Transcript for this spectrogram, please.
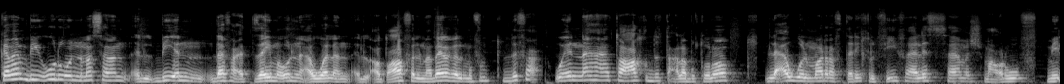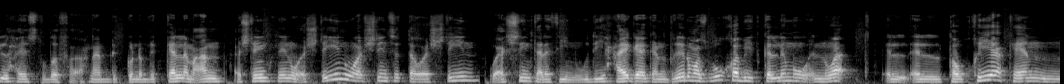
كمان بيقولوا إن مثلا ال beIN دفعت زي ما قلنا اولا الأضعاف المبالغ المفروض تدفع وإنها تعاقدت على بطولات لأول مرة في تاريخ الفيفا لسه مش معروف مين اللي هيستضيفها. إحنا كنا بنتكلم عن 2022 و2026 و2030 ودي حاجة كانت غير مسبوقة. بيتكلموا إن وقت التوقيع كان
